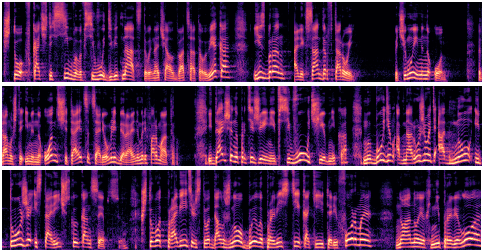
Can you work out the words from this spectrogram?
что в качестве символа всего 19 и начала 20 века избран Александр II. Почему именно он? Потому что именно он считается царем либеральным реформатором. И дальше на протяжении всего учебника мы будем обнаруживать одну и ту же историческую концепцию, что вот правительство должно было провести какие-то реформы, но оно их не провело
